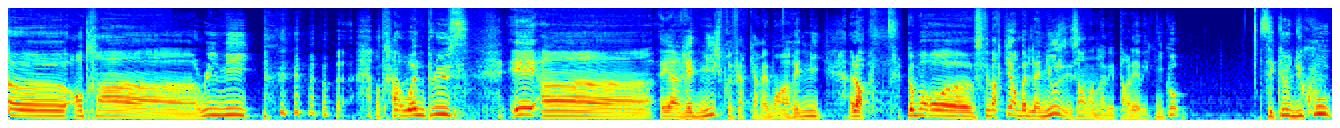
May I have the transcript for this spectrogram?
euh, entre un Realme, entre un OnePlus et un, et un Redmi, je préfère carrément un Redmi. Alors, comme euh, c'est marqué en bas de la news, et ça on en avait parlé avec Nico, c'est que du coup,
